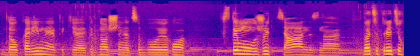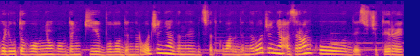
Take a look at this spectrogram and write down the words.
до Каріни таке відношення. Це було його стимул життя, не знаю. 23 лютого в нього в доньки було день народження. Вони відсвяткували день народження, а зранку, десь в 4 е,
